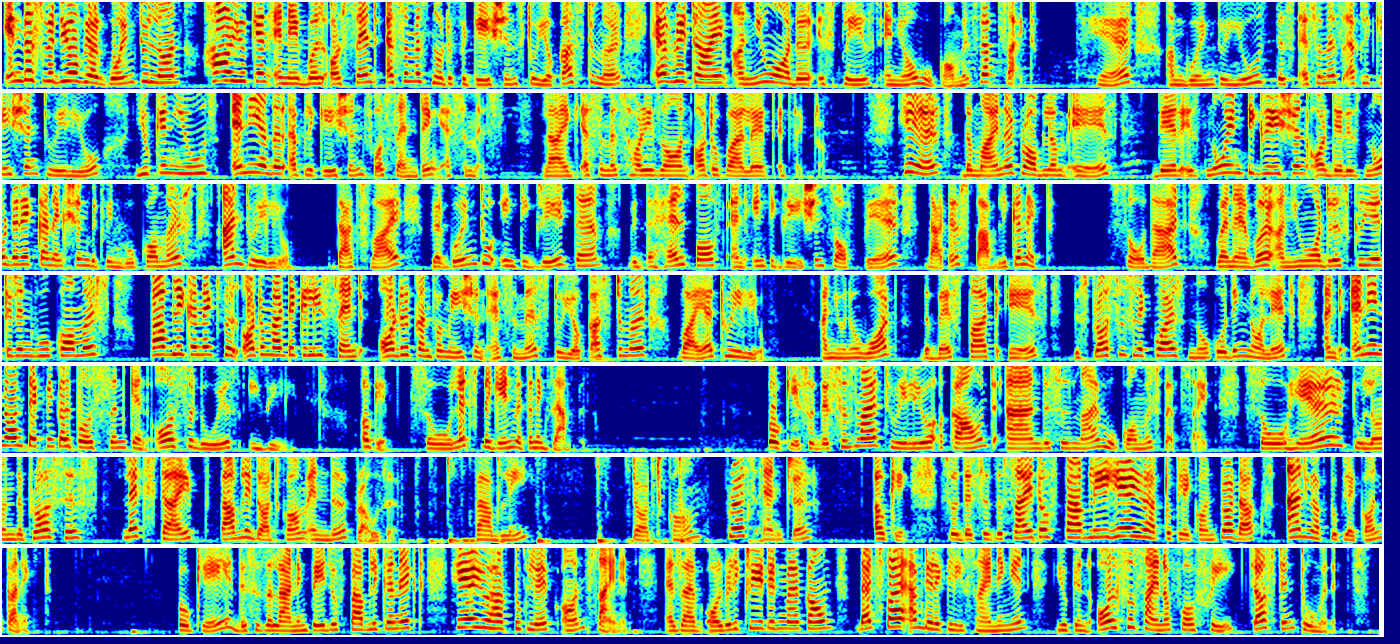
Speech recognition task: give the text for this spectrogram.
In this video, we are going to learn how you can enable or send SMS notifications to your customer every time a new order is placed in your WooCommerce website. Here, I'm going to use this SMS application Twilio. You can use any other application for sending SMS like SMS Horizon, Autopilot, etc. Here, the minor problem is there is no integration or there is no direct connection between WooCommerce and Twilio. That's why we are going to integrate them with the help of an integration software that is Pabbly Connect. So that whenever a new order is created in WooCommerce, Pabbly Connect will automatically send order confirmation SMS to your customer via Twilio. And you know what? The best part is this process requires no coding knowledge and any non-technical person can also do it easily. Okay, so let's begin with an example. Okay, so this is my Twilio account and this is my WooCommerce website. So here to learn the process, let's type pabbly.com in the browser. pabbly.com, press enter Okay, so this is the site of Pabbly. Here you have to click on products and you have to click on connect. Okay, this is the landing page of Pabbly Connect. Here you have to click on sign in. As I have already created my account, that's why I'm directly signing in. You can also sign up for free just in 2 minutes.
